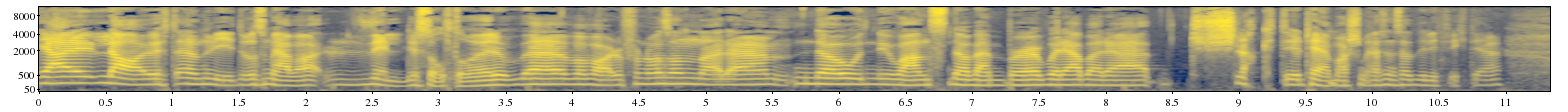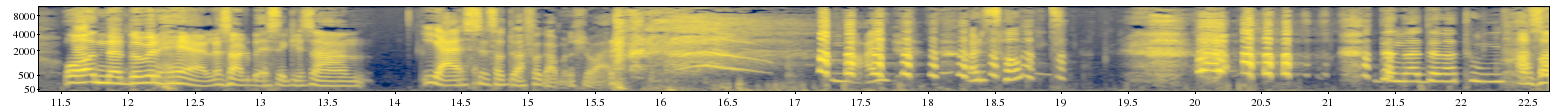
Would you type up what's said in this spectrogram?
jeg la ut en video som jeg var veldig stolt over. Eh, Hva var det for noe? Sånn der eh, No Nuance November, hvor jeg bare slakter temaer som jeg syns er dritviktige. Og nedover hele så er det basically sånn Jeg syns at du er for gammel til å være her. Nei, er det sant? Den er, den er tung. Altså,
